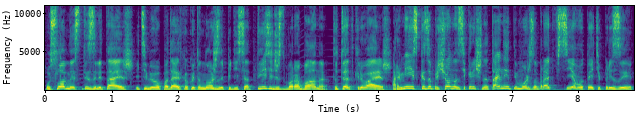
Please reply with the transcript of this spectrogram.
Условно, если ты залетаешь и тебе выпадает какой-то нож за 50 тысяч с барабана, то ты открываешь армейская запрещенная засекреченная тайна, и ты можешь забрать все вот эти призы.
